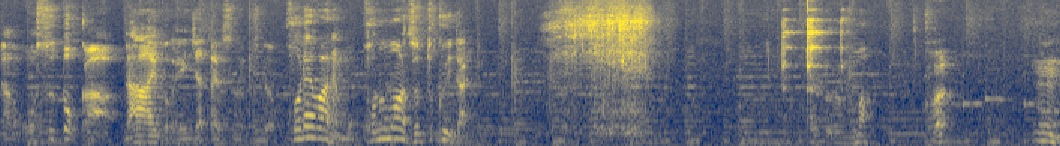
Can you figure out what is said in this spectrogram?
あのお酢とかラー油とか入れちゃったりするんですけどこれはねもうこのままずっと食いたい。うまっ。これ。うん。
